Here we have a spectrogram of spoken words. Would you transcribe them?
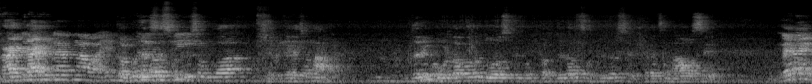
काय काय? सगळी समजा शेतकऱ्याचं नाव आहे. जरी भोगदारामध्ये दोन असतील पण कब्जेदार सगळी जर शेतकऱ्याचं नाव असेल नाही नाही.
